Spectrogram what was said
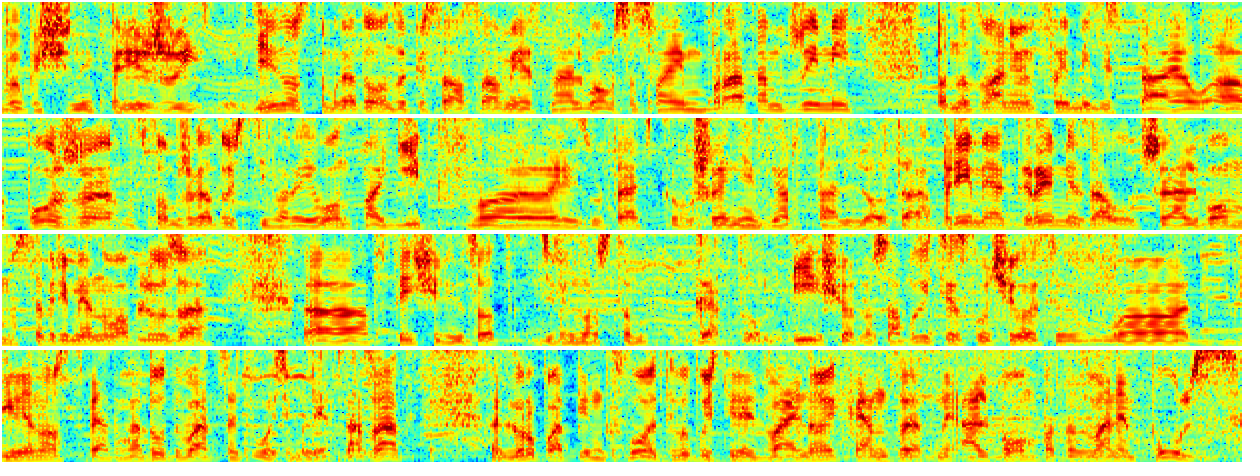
выпущенный при жизни. В 90-м году он записал совместный альбом со своим братом Джимми под названием «Family Style». А позже, в том же году, Стив Рейвон погиб в результате крушения вертолета. Премия Грэмми за лучший альбом современного блюза э, в 1990 году. И еще одно событие случилось в 95 году, 28 лет назад. Группа Pink Floyd выпустили двойной концертный альбом под названием «Пульс»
